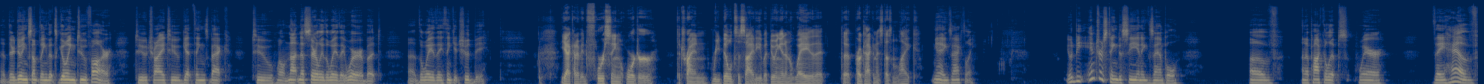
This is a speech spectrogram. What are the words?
Uh, they're doing something that's going too far to try to get things back to, well, not necessarily the way they were, but uh, the way they think it should be. Yeah, kind of enforcing order to try and rebuild society, mm-hmm. but doing it in a way that the protagonist doesn't like. Yeah, exactly. It would be interesting to see an example of an apocalypse where they have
